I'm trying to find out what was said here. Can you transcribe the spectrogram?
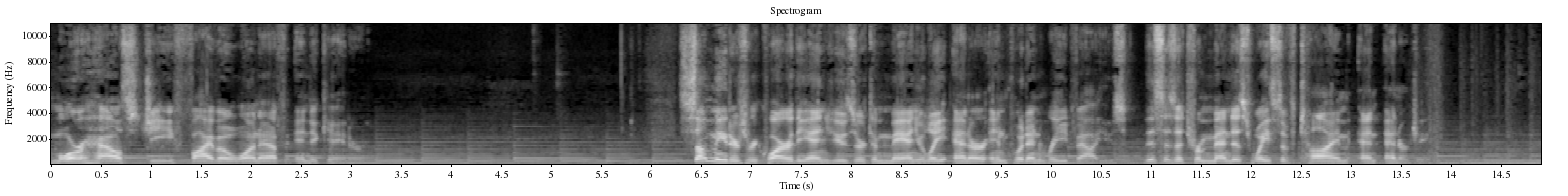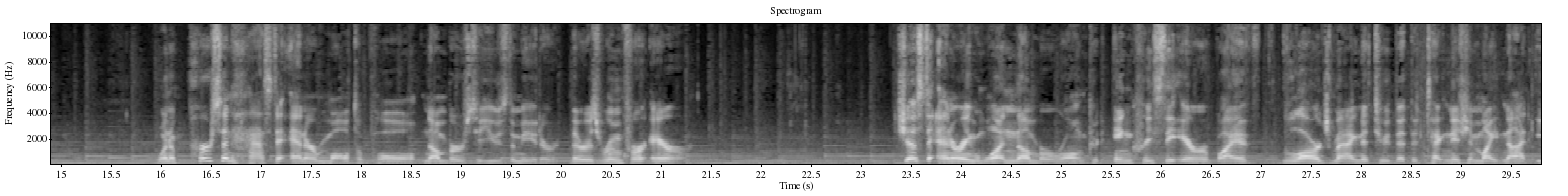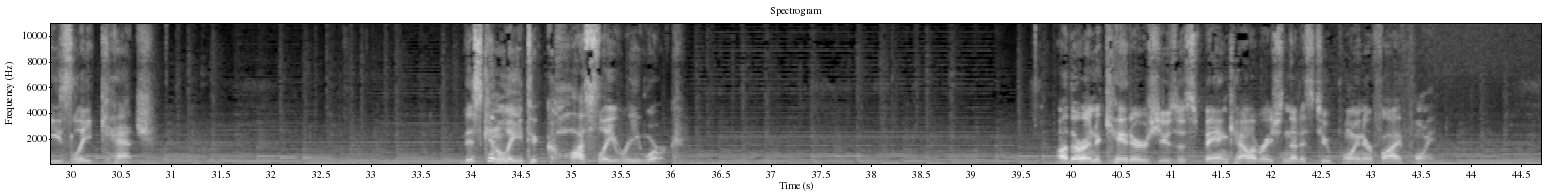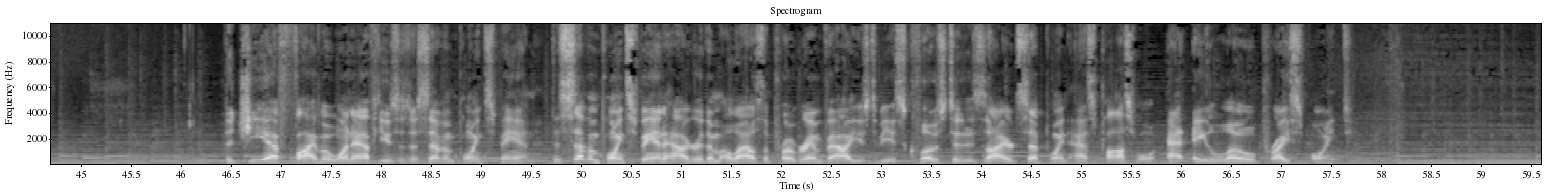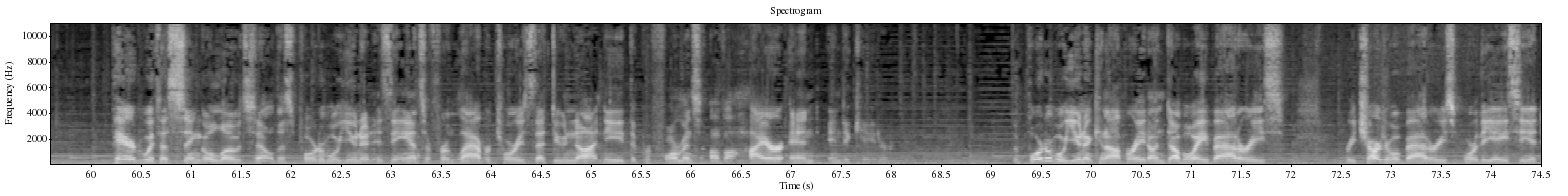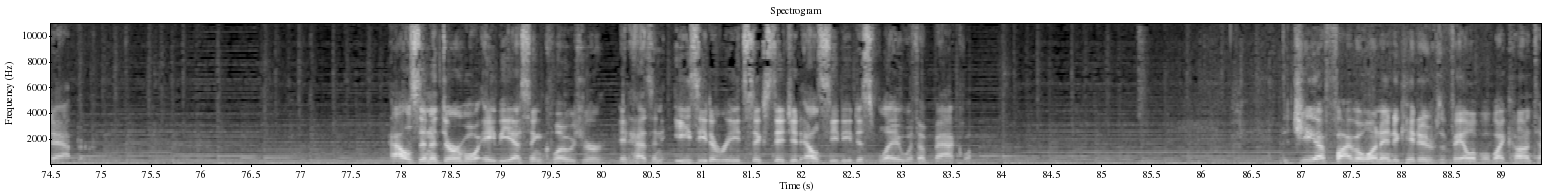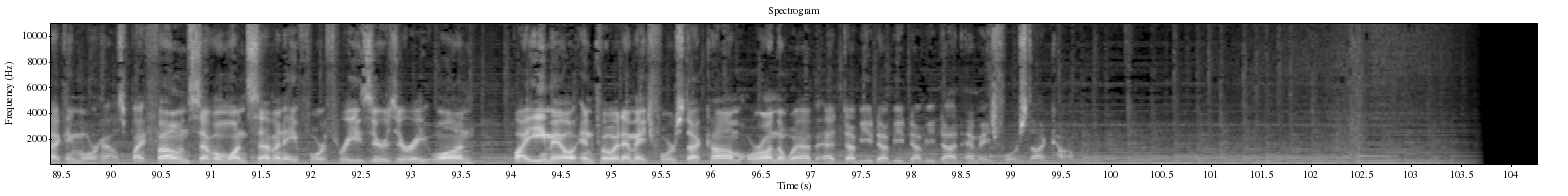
Morehouse G501F indicator. Some meters require the end user to manually enter input and read values. This is a tremendous waste of time and energy. When a person has to enter multiple numbers to use the meter, there is room for error. Just entering one number wrong could increase the error by a large magnitude that the technician might not easily catch. This can lead to costly rework. Other indicators use a span calibration that is 2 point or 5 point. The GF501F uses a 7 point span. This 7 point span algorithm allows the program values to be as close to the desired set point as possible at a low price point. Paired with a single load cell, this portable unit is the answer for laboratories that do not need the performance of a higher end indicator. The portable unit can operate on AA batteries, rechargeable batteries, or the AC adapter. Housed in a durable ABS enclosure, it has an easy to read 6 digit LCD display with a backlight. The GF501 indicator is available by contacting Morehouse by phone 717 843 0081 by email info at mhforce.com or on the web at www.mhforce.com.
